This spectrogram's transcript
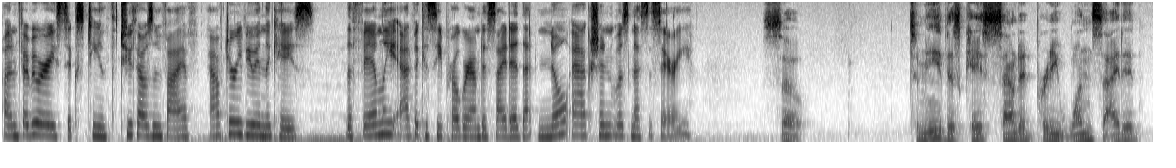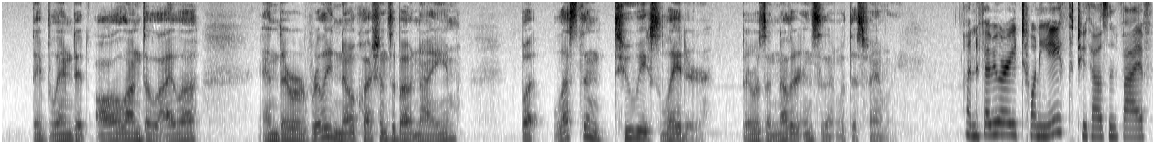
On February 16th, 2005, after reviewing the case, the Family Advocacy Program decided that no action was necessary. So, to me, this case sounded pretty one sided. They blamed it all on Delilah, and there were really no questions about Naeem. But less than two weeks later, there was another incident with this family. On February 28th, 2005,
